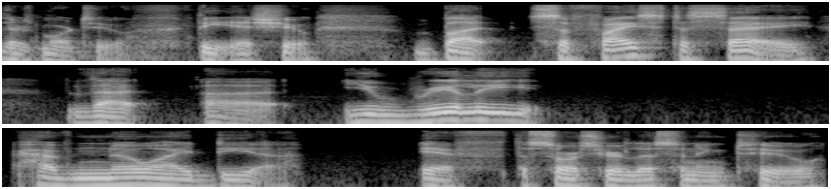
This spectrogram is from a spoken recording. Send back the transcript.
there's more to the issue, but suffice to say that uh, you really have no idea if the source you're listening to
